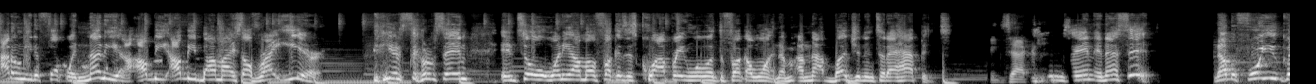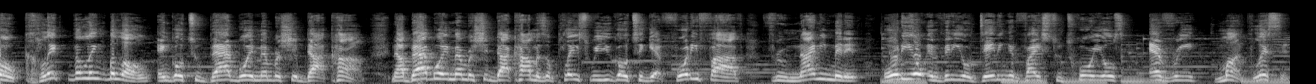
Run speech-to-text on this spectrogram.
I don't need to fuck with none of y'all. I'll be, I'll be by myself right here. You understand what I'm saying? Until one of y'all motherfuckers is cooperating with what the fuck I want. I'm, I'm not budging until that happens. Exactly. You know what I'm saying? And that's it. Now, before you go, click the link below and go to badboymembership.com. Now, badboymembership.com is a place where you go to get 45 through 90 minute audio and video dating advice tutorials every month. Listen,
